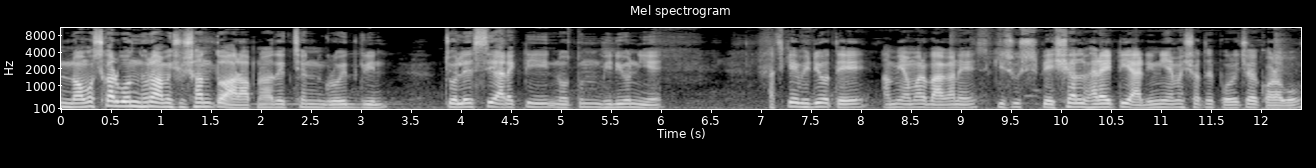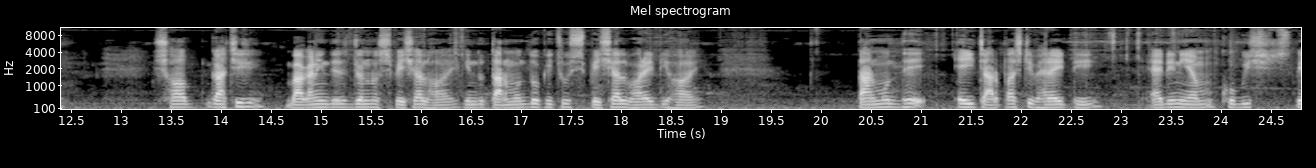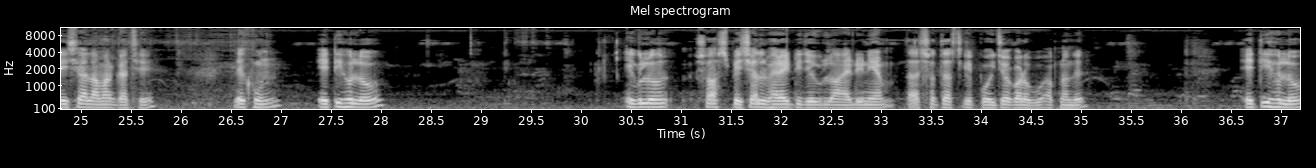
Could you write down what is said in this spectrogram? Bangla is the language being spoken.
নমস্কার বন্ধুরা, আমি সুশান্ত আর আপনারা দেখছেন গ্রোহিত গ্রিন। চলে এসেছি আরেকটি নতুন ভিডিও নিয়ে। আজকে ভিডিওতে আমি আমার বাগানে কিছু স্পেশাল ভ্যারাইটি অ্যাডিনিয়ামের সাথে পরিচয় করাবো। সব গাছই বাগানিদের জন্য স্পেশাল হয়, কিন্তু তার মধ্যেও কিছু স্পেশাল ভ্যারাইটি হয়। তার মধ্যে এই চার পাঁচটি ভ্যারাইটি অ্যাডিনিয়াম খুবই স্পেশাল আমার কাছে। দেখুন, এটি হলো এগুলো সব স্পেশাল ভ্যারাইটি যেগুলো আইডেনিয়াম, তার সাথে আজকে পরিচয় করাবো আপনাদের। এটি হলো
